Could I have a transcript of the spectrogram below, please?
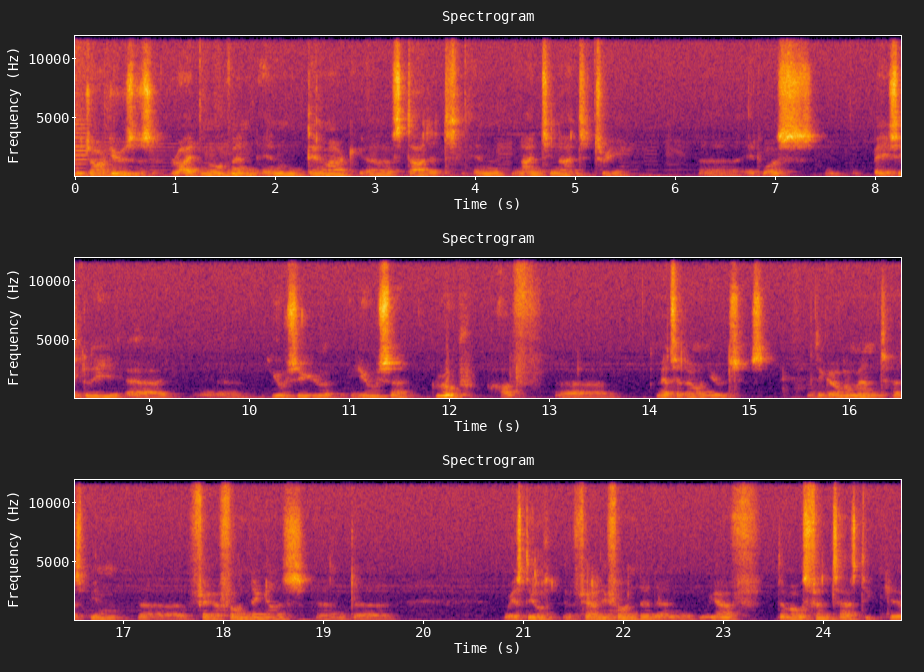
The drug users' right movement in Denmark uh, started in 1993. Uh, it was basically a user, user group of uh, methadone users. The government has been uh, fair funding us, and uh, we're still fairly funded, and we have the most fantastic uh,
